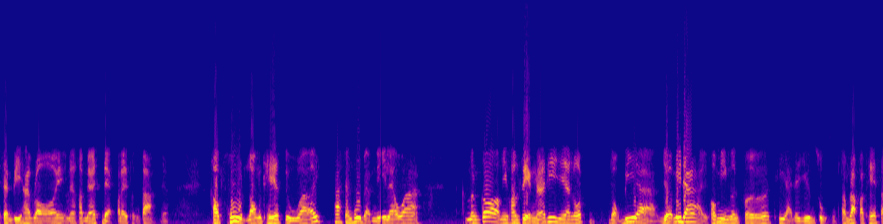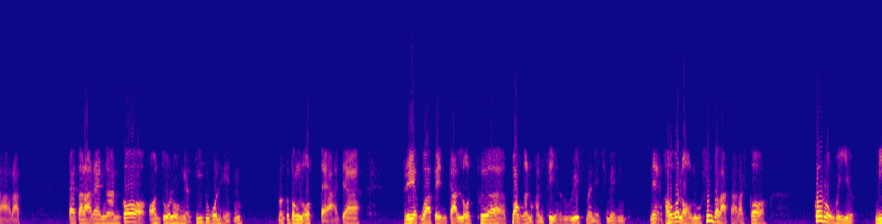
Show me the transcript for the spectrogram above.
S&P 500 นะครับ NASDAQ อะไรต่างๆ เนี่ยเขาพูดลองเทสดูว่า เอ้ย ถ้าฉันพูดแบบนี้แล้วว่า มันก็มีความเสี่ยงนะที่จะลด ดอกเบี้ย เยอะไม่ได้ เพราะมีเงินเฟ้อที่อาจจะยืนสูงสำหรับประเทศสหรัฐ แต่ตลาดแรงงานก็อ่อนตัวลงอย่างที่ทุกคนเห็น มันก็ต้องลดแต่อาจจะเรียกว่าเป็นการลดเพื่อป้องกันความเสี่ยงหรือ risk management เนี่ยเขาก็ลองดูซึ่งตลาดสหรัฐก็ก็ลงไม่เยอะ มี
